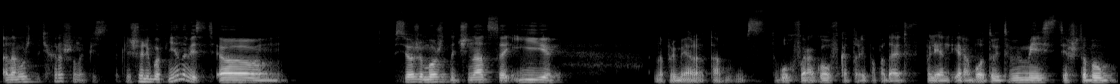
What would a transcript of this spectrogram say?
Она может быть хорошо написана. Клише «любовь-ненависть» э, эм, все же может начинаться и, например, там, с двух врагов, которые попадают в плен и работают вместе, чтобы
